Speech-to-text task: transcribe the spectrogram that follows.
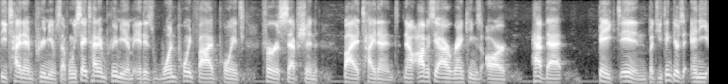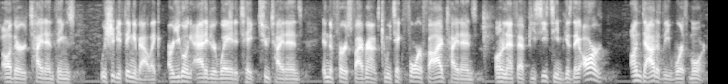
the tight end premium stuff. When we say tight end premium, it is one point five points for reception by a tight end. Now, obviously, our rankings are have that baked in. But do you think there's any other tight end things we should be thinking about? Like, are you going out of your way to take two tight ends in the first five rounds? Can we take four or five tight ends on an FFPC team because they are undoubtedly worth more?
